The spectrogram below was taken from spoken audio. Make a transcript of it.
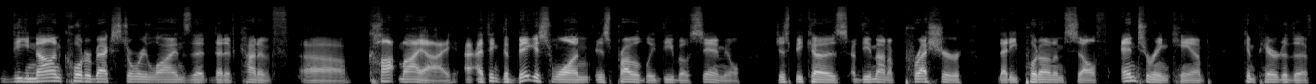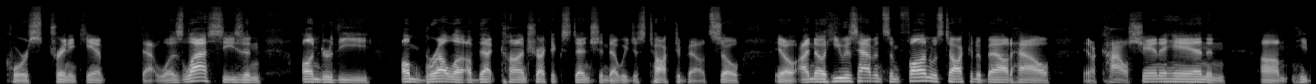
the non-quarterback storylines that that have kind of uh, caught my eye. I think the biggest one is probably Deebo Samuel, just because of the amount of pressure that he put on himself entering camp compared to the, of course, training camp that was last season under the umbrella of that contract extension that we just talked about. So, you know, I know he was having some fun, was talking about how, you know, Kyle Shanahan and um, he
